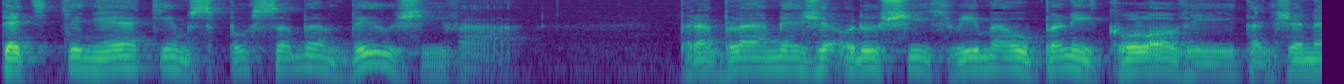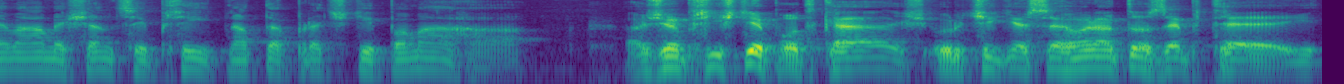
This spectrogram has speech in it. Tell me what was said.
Teď tě nějakým způsobem využívá. Problém je, že o duších víme úplný kulový, takže nemáme šanci přijít na to, proč ti pomáhá. A že příště potkáš, určitě se ho na to zeptej,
